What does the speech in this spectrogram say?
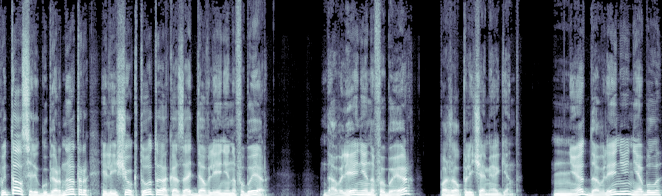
Пытался ли губернатор или еще кто-то оказать давление на ФБР? «Давление на ФБР?» – пожал плечами агент. «Нет, давления не было.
